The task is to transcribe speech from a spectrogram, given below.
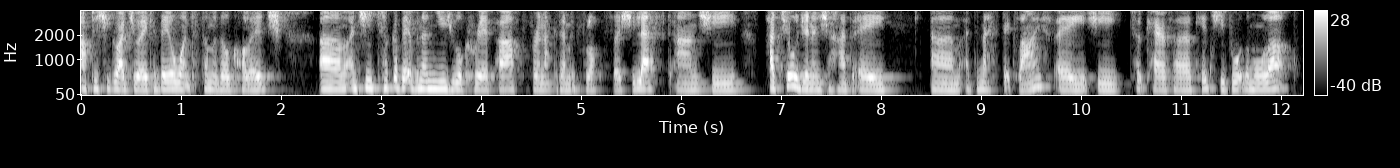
after she graduated. They all went to Somerville College. Um, and she took a bit of an unusual career path for an academic philosopher. She left and she had children and she had a um, a domestic life. A, she took care of her kids. She brought them all up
